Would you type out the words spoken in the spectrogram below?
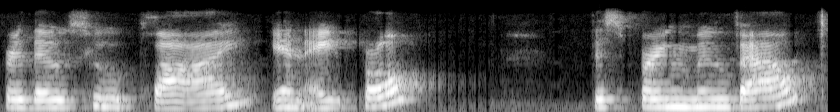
for those who apply in April. The spring move out.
